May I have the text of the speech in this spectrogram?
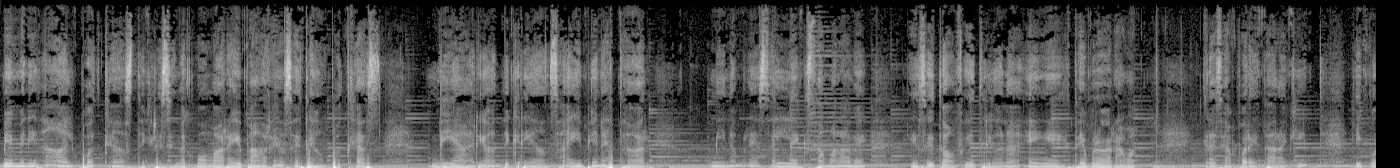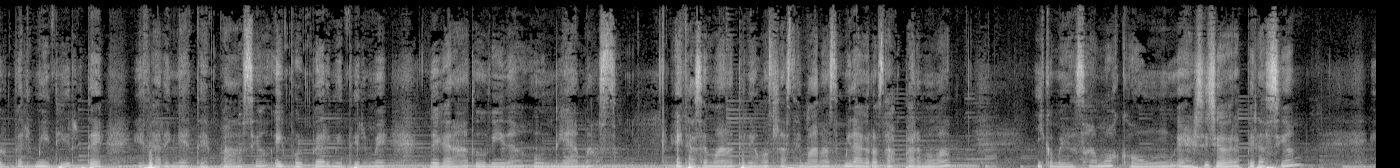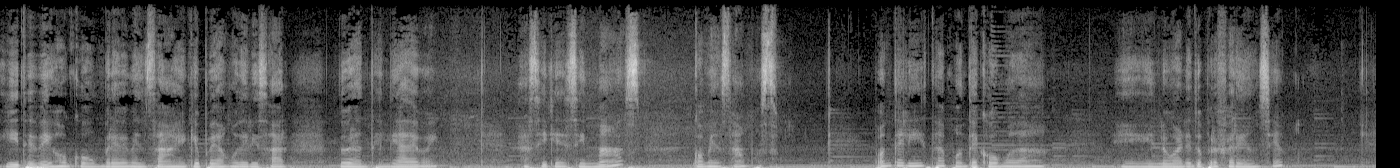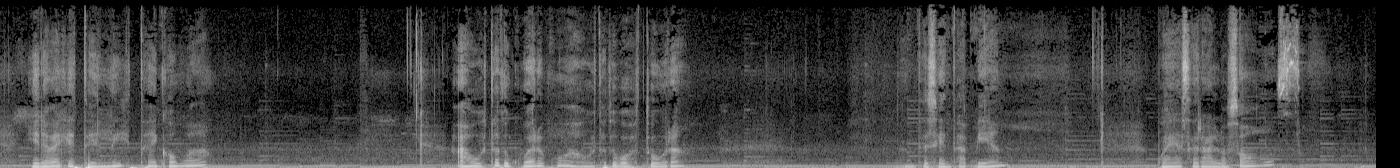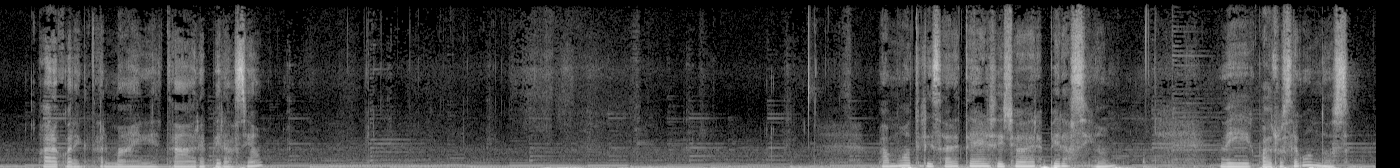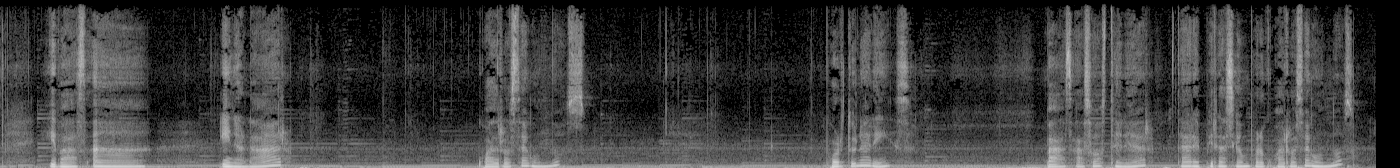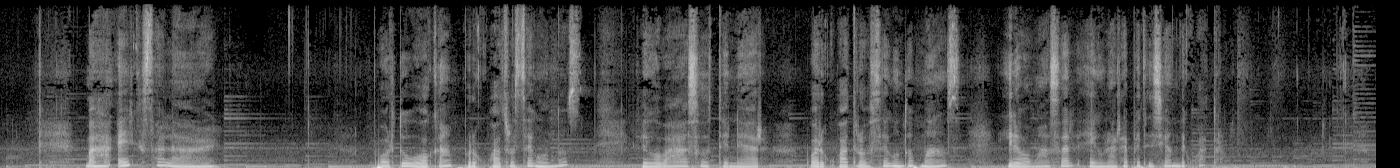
Bienvenida al podcast de Creciendo como Madres y Padres. Este es un podcast diario de crianza y bienestar. Mi nombre es Alexa Malave y soy tu anfitriona en este programa. Gracias por estar aquí y por permitirte estar en este espacio y por permitirme llegar a tu vida un día más. Esta semana tenemos las semanas milagrosas para mamá y comenzamos con un ejercicio de respiración y te dejo con un breve mensaje que puedas utilizar durante el día de hoy. Así que sin más, comenzamos. Ponte lista, ponte cómoda en el lugar de tu preferencia. Y una vez que estés lista y cómoda, ajusta tu cuerpo, ajusta tu postura. Te sientas bien. Puedes cerrar los ojos para conectar más en esta respiración. Vamos a utilizar este ejercicio de respiración de 4 segundos y vas a inhalar 4 segundos por tu nariz. Vas a sostener la respiración por 4 segundos. Vas a exhalar por tu boca por 4 segundos. Luego vas a sostener por 4 segundos más y lo vamos a hacer en una repetición de 4.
